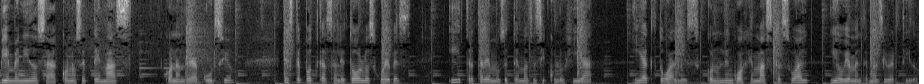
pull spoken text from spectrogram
Bienvenidos a Conoce Temas con Andrea Curcio. Este podcast sale todos los jueves y trataremos de temas de psicología y actuales con un lenguaje más casual y obviamente más divertido.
